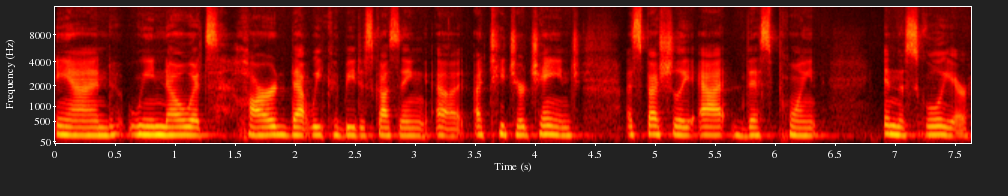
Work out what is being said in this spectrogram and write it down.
And we know it's hard that we could be discussing a, a teacher change, especially at this point in the school year.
